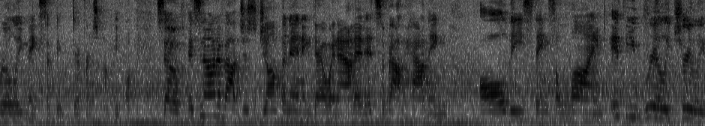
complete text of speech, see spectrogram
really makes a big difference for people. So it's not about just jumping in and going at it, it's about having all these things aligned if you really truly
